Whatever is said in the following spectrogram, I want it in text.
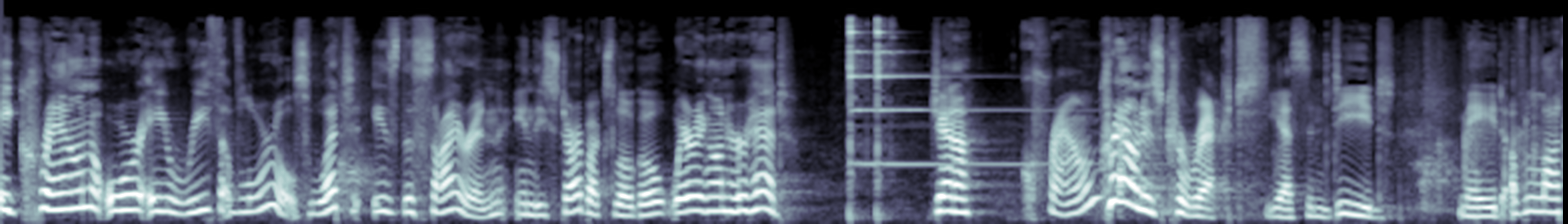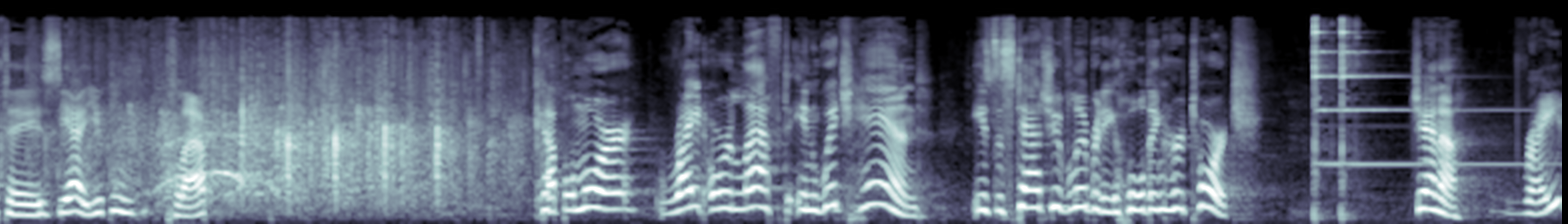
A crown or a wreath of laurels. What is the siren in the Starbucks logo wearing on her head? Jenna. Crown? Crown is correct. Yes, indeed. Made of lattes. Yeah, you can clap. Couple more. Right or left? In which hand is the Statue of Liberty holding her torch? Jenna. Right?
